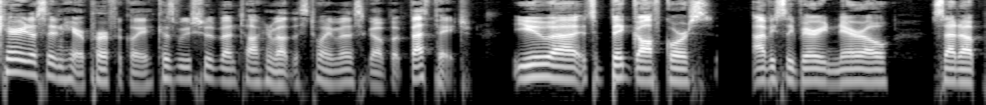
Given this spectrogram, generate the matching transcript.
Carried us in here perfectly because we should have been talking about this 20 minutes ago. But Bethpage, you, uh, it's a big golf course, obviously very narrow setup,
